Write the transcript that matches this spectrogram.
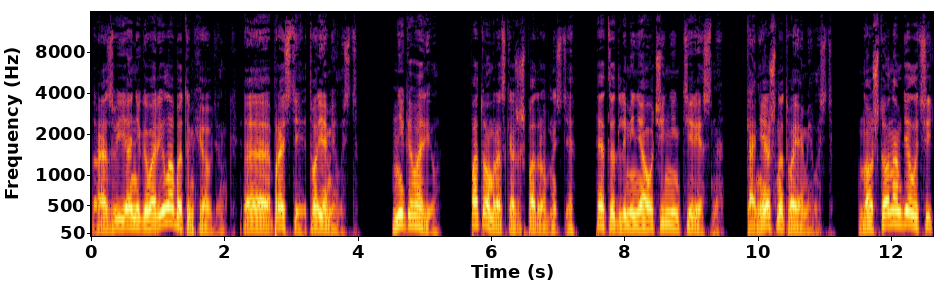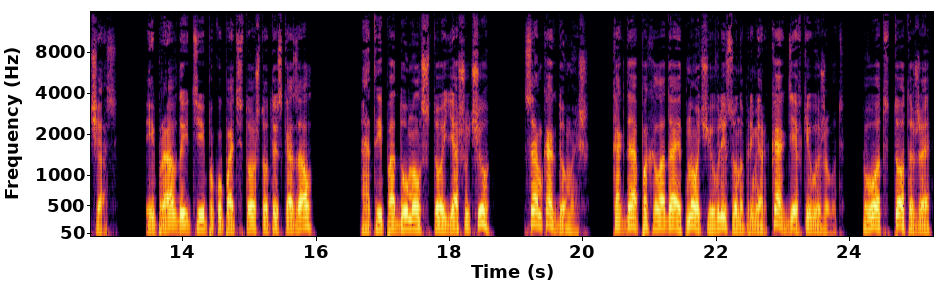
Разве я не говорил об этом, Хевдинг? Э, прости, твоя милость. Не говорил. Потом расскажешь подробности. Это для меня очень интересно. Конечно, твоя милость. Но что нам делать сейчас? И правда идти покупать то, что ты сказал? А ты подумал, что я шучу? Сам как думаешь? Когда похолодает ночью в лесу, например, как девки выживут? Вот то-то же.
